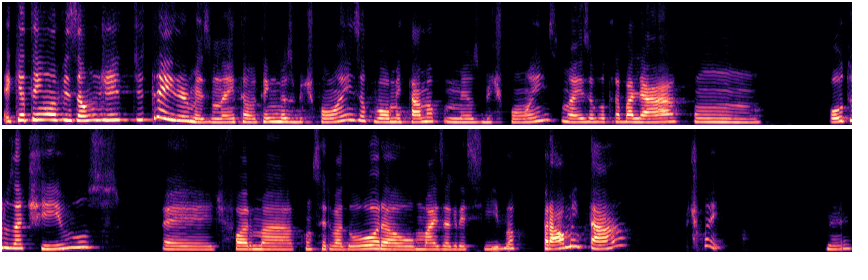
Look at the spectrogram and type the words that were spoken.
É que eu tenho uma visão de, de trader mesmo, né? Então, eu tenho meus bitcoins, eu vou aumentar meu, meus bitcoins, mas eu vou trabalhar com outros ativos é, de forma conservadora ou mais agressiva para aumentar Bitcoin. Né?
